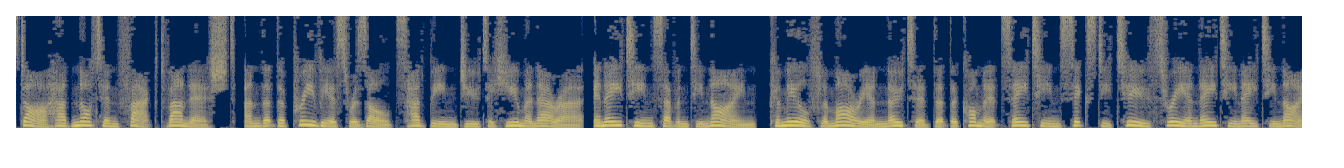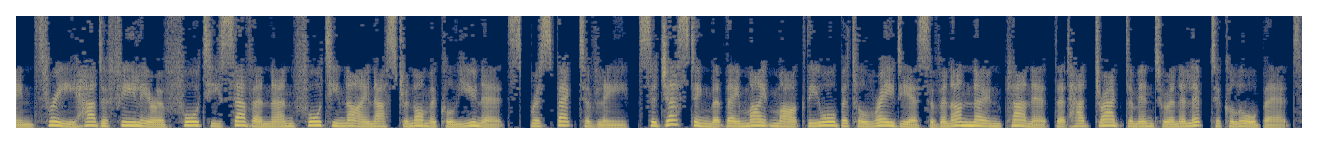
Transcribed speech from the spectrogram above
star had not in fact vanished, and that the previous results had been due to human error. In 1879, Camille Flammarion noted that the comets 1862-3 and 1889-3 had aphelia of 47 and 49 astronomical units, respectively, suggesting that they might mark the orbital radius of an unknown planet that had dragged them into an elliptical orbit.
